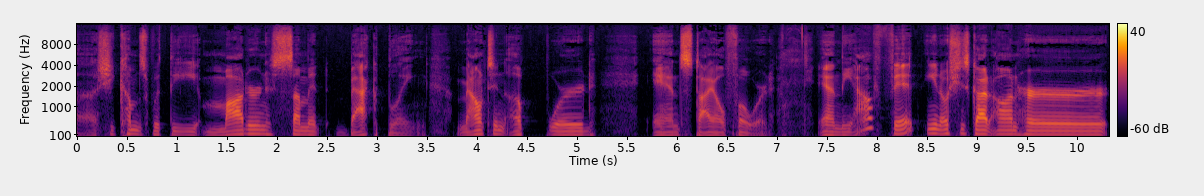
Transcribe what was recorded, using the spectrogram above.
uh, she comes with the Modern Summit back bling, mountain upward and style forward. And the outfit, you know, she's got on her,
